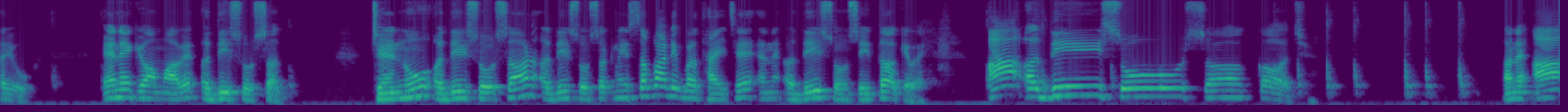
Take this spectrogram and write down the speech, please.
થયું, એને કહેવામાં આવે અધિશોષક. જેનું અધિશોષણ અધિશોષકની સપાટી પર થાય છે, એને અધિશોષિત કહેવાય. આ અધિશોષક છે અને આ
